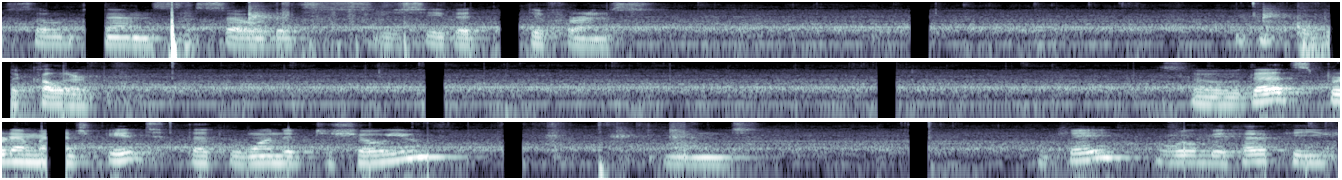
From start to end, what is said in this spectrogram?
so dense. So that's you see the difference. of The color. So that's pretty much it that we wanted to show you. And okay, we'll be happy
